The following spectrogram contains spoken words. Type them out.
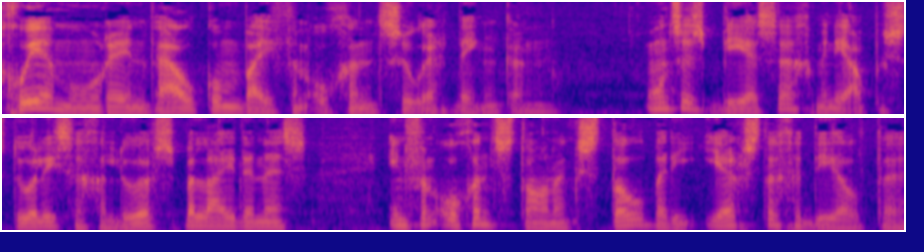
Goeiemôre en welkom by vanoggend se oordeenking. Ons is besig met die apostoliese geloofsbelijdenis en vanoggend staan ek stil by die eerste gedeelte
